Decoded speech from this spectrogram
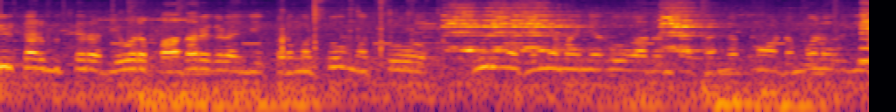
ಈರ್ಕಾರ್ ಮುತ್ಯರ ದೇವರ ಪಾದಾರಗಳಲ್ಲಿ ಪರಮಟ್ಟು ಮತ್ತು ಊರಿನ ಗಣ್ಯಮಾನ್ಯರು ಆದಂಥ ಸಂಗಪ್ಪ ಡಂಬಳವರಿಗೆ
